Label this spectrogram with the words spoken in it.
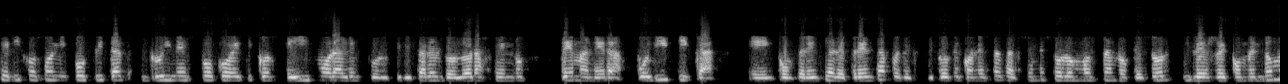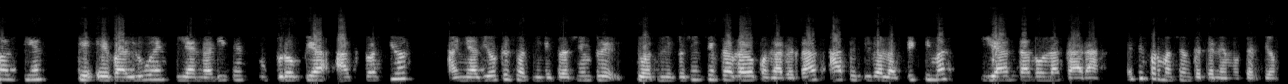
que dijo son hipócritas, ruines, poco éticos e inmorales por utilizar el dolor ajeno de manera política. En conferencia de prensa, pues explicó que con estas acciones solo muestran lo que son y les recomendó más bien que evalúen y analicen su propia actuación. Añadió que su administración, su administración siempre ha hablado con la verdad, ha atendido a las víctimas y han dado la cara. Es información que tenemos, Sergio.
